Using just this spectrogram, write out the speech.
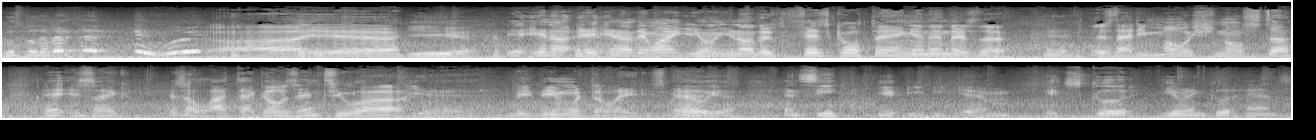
Gusto de verte. Ah, yeah. Yeah. You, you know, you know they want you. You know, there's the physical thing, and then there's the there's that emotional stuff. It's like there's a lot that goes into uh, Yeah. be, being with the ladies, man. Hell yeah. And see, you, you, um, it's good. You're in good hands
